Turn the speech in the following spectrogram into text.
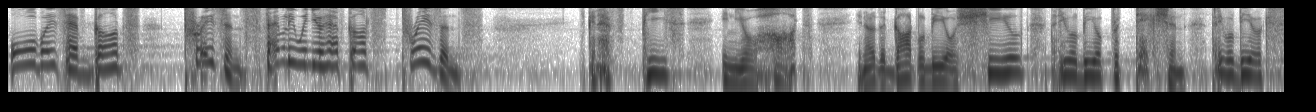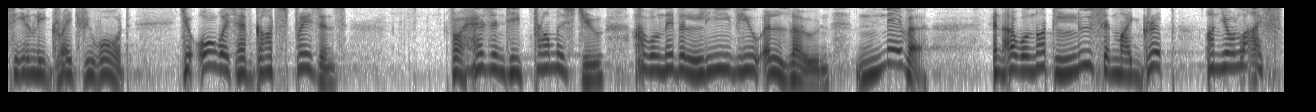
always have God's presence. Family, when you have God's presence, you can have peace in your heart. You know, that God will be your shield, that He will be your protection, that He will be your exceedingly great reward. You always have God's presence. For hasn't He promised you, I will never leave you alone? Never. And I will not loosen my grip on your life.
